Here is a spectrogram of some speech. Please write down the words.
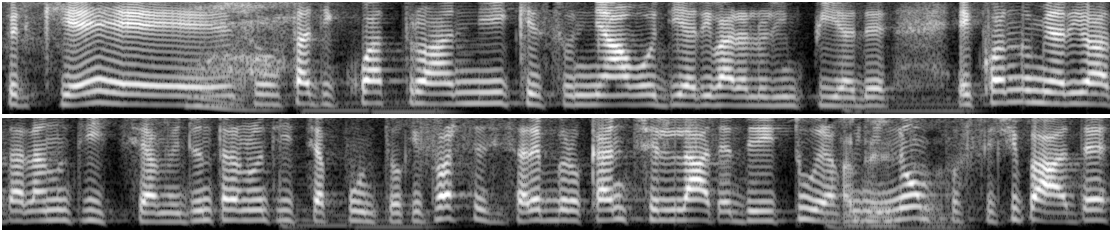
perché wow. sono stati quattro anni che sognavo di arrivare alle Olimpiadi e quando mi è arrivata la notizia, mi è giunta la notizia appunto che forse si sarebbero cancellate addirittura, quindi addirittura. non postecipate,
